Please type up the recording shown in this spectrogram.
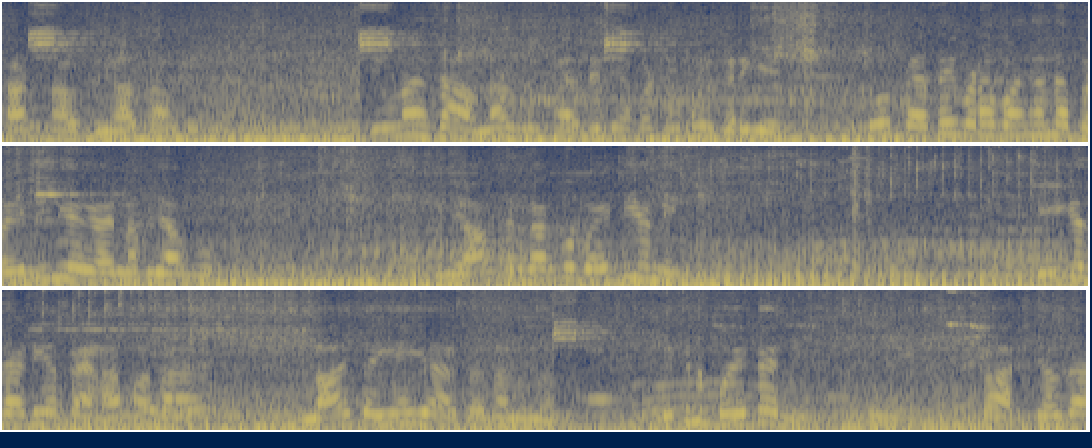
60 ਸਾਲ 50 ਸਾਲ ਦੀਆਂ। ਜੇ ਉਹਨਾਂ ਦੇ ਹਿਸਾਬ ਨਾਲ ਪੈਸੇ ਦੀ ਆਪਾਂ ਟੋਟਲ ਕਰੀਏ ਉਹ ਪੈਸਾ ਹੀ ਬੜਾ ਬਣ ਜਾਂਦਾ ਬਜਟ ਹੀ ਨਹੀਂ ਹੈਗਾ ਇੰਨਾ ਪੰਜਾਬ ਕੋ ਪੰਜਾਬ ਸਰਕਾਰ ਕੋ ਬਜਟ ਹੈ ਨਹੀਂ ਠੀਕ ਹੈ ਸਾਡੀਆਂ ਭੈਣਾਂ ਮਾਤਾ ਇਲਾਜ ਚਾਹੀਏ 1000 ਰੁਪਏ ਸਾਨੂੰ ਮਿਲਦਾ ਲੇਕਿਨ ਬਜਟ ਹੈ ਨਹੀਂ। ਘਰ ਚੱਲਦਾ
